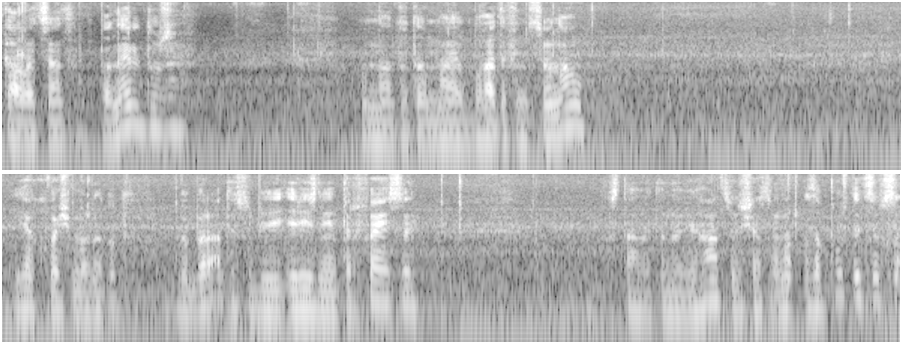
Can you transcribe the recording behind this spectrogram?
Цікава ця панель дуже. Вона тут має багатий функціонал. Як хоч можна тут вибирати собі різні інтерфейси, ставити навігацію. Зараз воно запуститься все.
